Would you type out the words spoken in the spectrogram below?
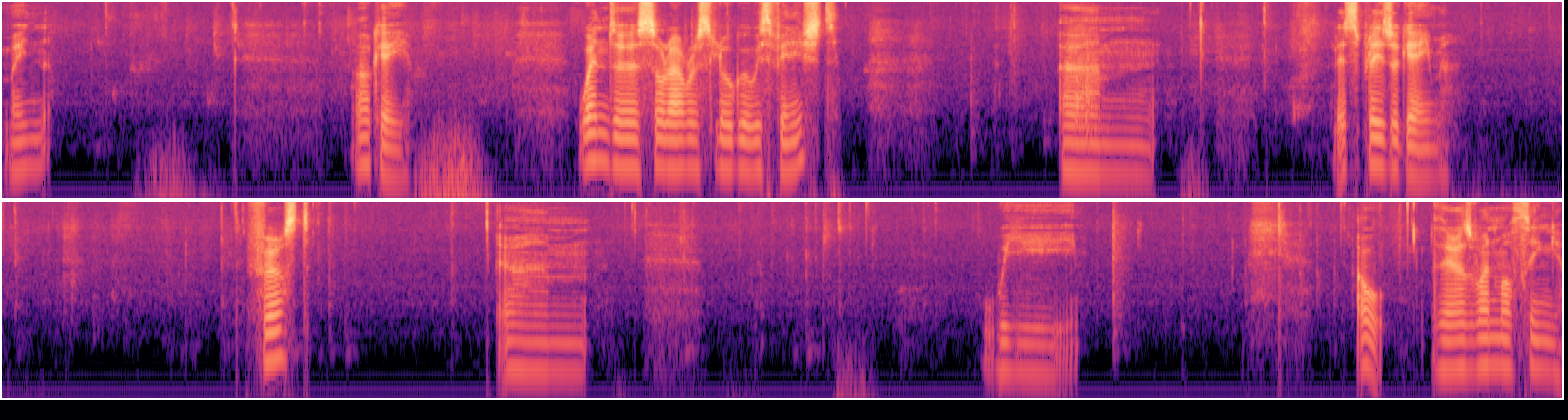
Main okay. When the Solarus logo is finished um, let's play the game. First um, we oh there's one more thing.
